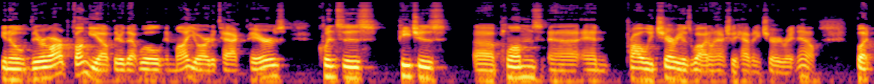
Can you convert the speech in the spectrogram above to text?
You know, there are fungi out there that will, in my yard, attack pears, quinces, peaches, uh, plums, uh, and probably cherry as well. I don't actually have any cherry right now, but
